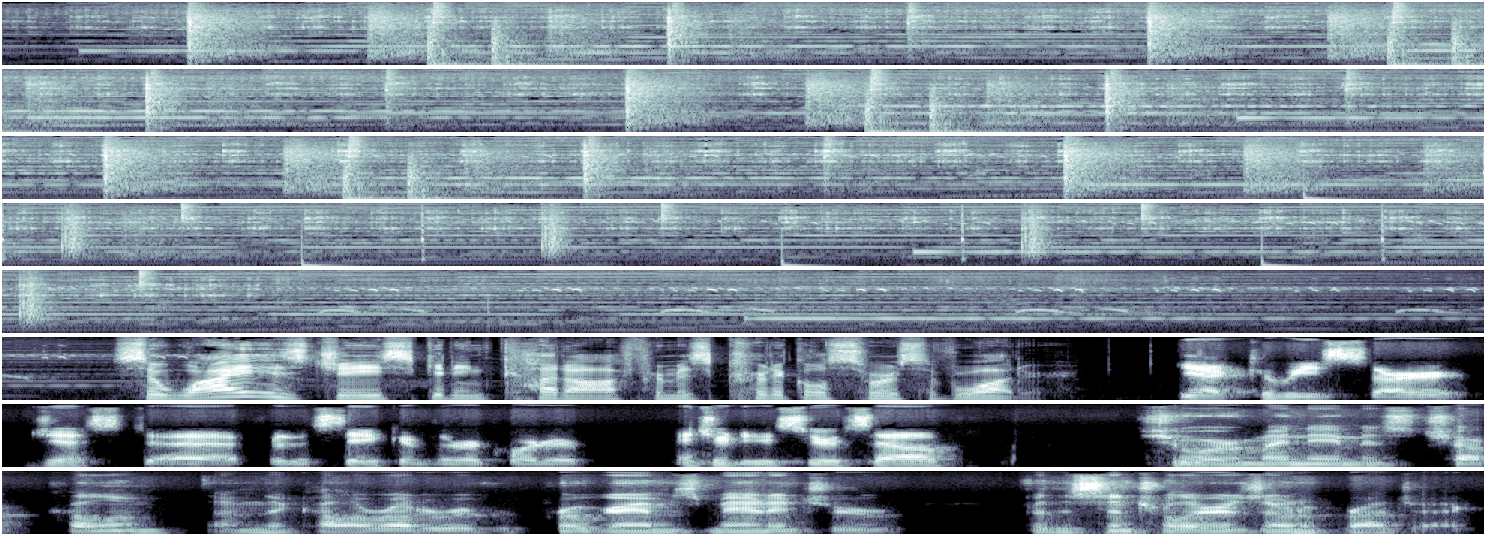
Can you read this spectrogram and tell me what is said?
So, why is Jace getting cut off from his critical source of water? Yeah, could we start just uh, for the sake of the recorder? Introduce yourself. Sure. My name is Chuck Cullom. I'm the Colorado River Programs Manager for the Central Arizona Project.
